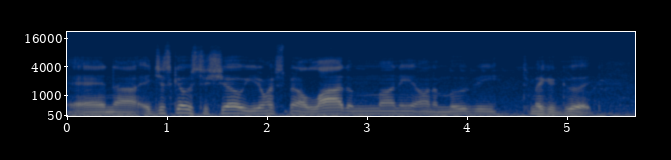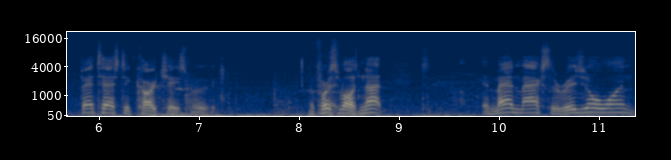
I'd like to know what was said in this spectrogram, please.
And uh, it just goes to show you don't have to spend a lot of money on a movie to make it good. Fantastic car chase movie. But first of all, it's not. In Mad Max, the original one,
